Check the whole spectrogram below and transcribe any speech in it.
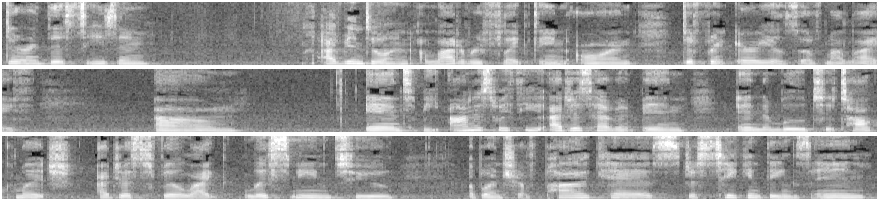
during this season, I've been doing a lot of reflecting on different areas of my life. Um, and to be honest with you, I just haven't been in the mood to talk much. I just feel like listening to a bunch of podcasts, just taking things in,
